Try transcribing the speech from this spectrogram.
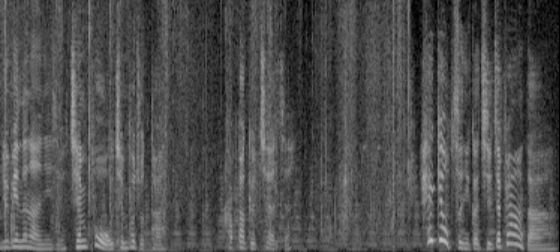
유비는 아니지. 젠포, 젠포 좋다. 갑바 교체하자. 핵이 없으니까 진짜 편하다.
